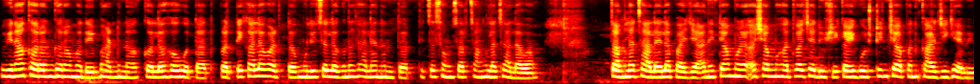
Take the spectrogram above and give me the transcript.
विनाकारण घरामध्ये भांडणं कलह होतात. प्रत्येकाला वाटतं मुलीचं लग्न झाल्यानंतर तिचा संसार चांगला चालावा चांगला चालायला पाहिजे आणि त्यामुळे अशा महत्त्वाच्या दिवशी काही गोष्टींची आपण काळजी घ्यावी.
